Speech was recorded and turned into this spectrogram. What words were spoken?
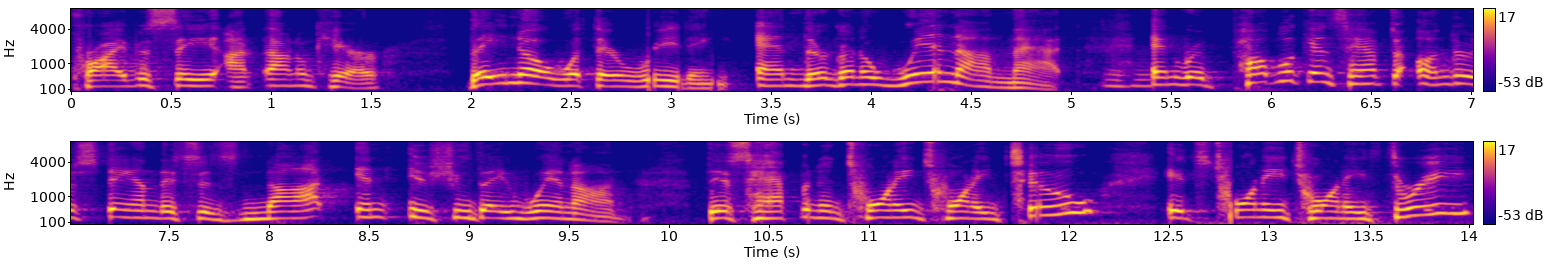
privacy, I, I don't care they know what they're reading, and they're going to win on that. Mm-hmm. And Republicans have to understand this is not an issue they win on. This happened in 2022, it's 2023,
